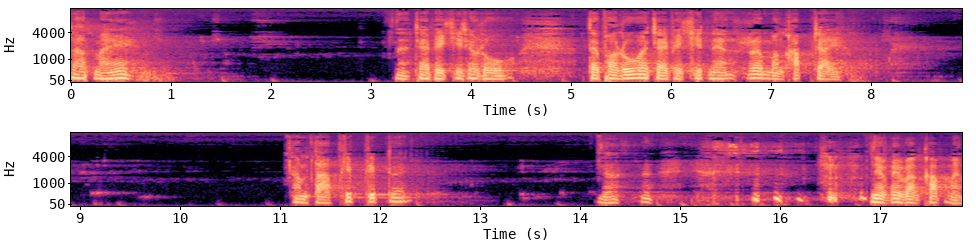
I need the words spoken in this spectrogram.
ทราบไหมใจไปคิดก็รู้ แต่พอรู้ว่าใจไปคิดเนี่ย เริ่มบังคับใจทำตาพลิบๆด้วยนะอย่าไปบังคับมัน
